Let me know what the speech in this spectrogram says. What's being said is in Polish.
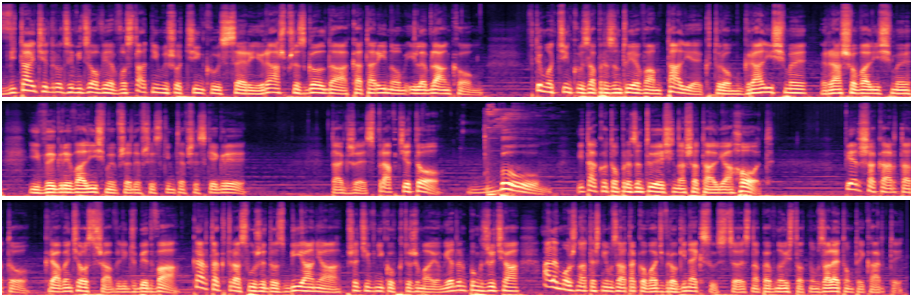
Witajcie drodzy widzowie w ostatnim już odcinku z serii Rush przez Golda, Katariną i Leblanką. W tym odcinku zaprezentuję wam talię, którą graliśmy, raszowaliśmy i wygrywaliśmy przede wszystkim te wszystkie gry. Także sprawdźcie to. Boom! I tak oto prezentuje się nasza talia Hot. Pierwsza karta to krawędź ostrza w liczbie 2. Karta, która służy do zbijania przeciwników, którzy mają jeden punkt życia, ale można też nią zaatakować wrogi Nexus, co jest na pewno istotną zaletą tej karty.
